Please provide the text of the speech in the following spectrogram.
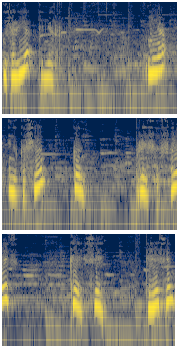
gustaría tener una educación con profesores que se interesen,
